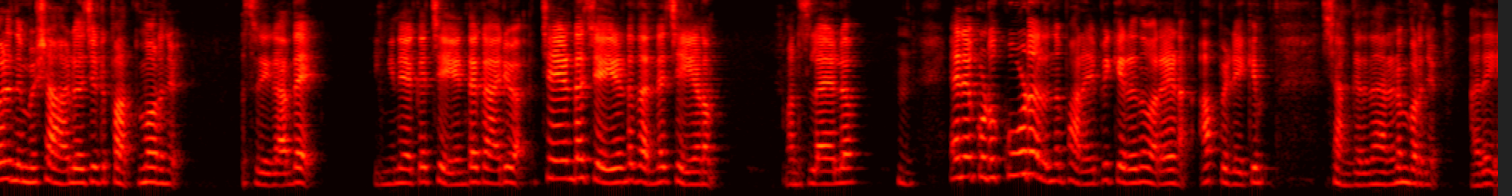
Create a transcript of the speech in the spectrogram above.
ഒരു നിമിഷം ആലോചിച്ചിട്ട് പത്മ പറഞ്ഞു ശ്രീകാന്തേ ഇങ്ങനെയൊക്കെ ചെയ്യേണ്ട കാര്യമാണ് ചെയ്യേണ്ട ചെയ്യേണ്ട തന്നെ ചെയ്യണം. മനസ്സിലായല്ലോ. എന്നെ കൂടെ കൂടുതലൊന്നും പറയിപ്പിക്കരുതെന്ന് പറയണം. അപ്പോഴേക്കും ശങ്കരനാരായണൻ പറഞ്ഞു അതെ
